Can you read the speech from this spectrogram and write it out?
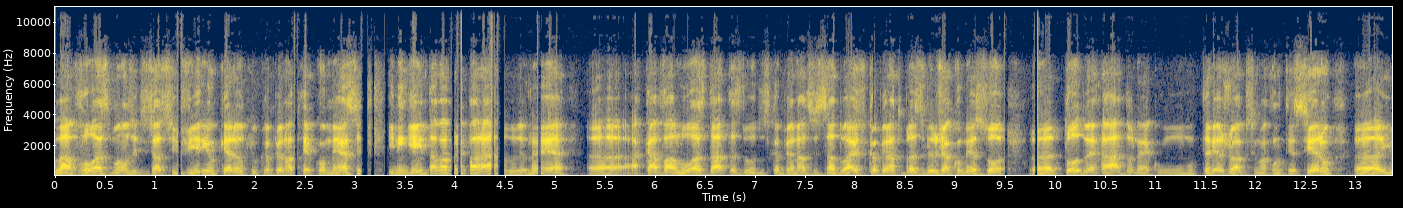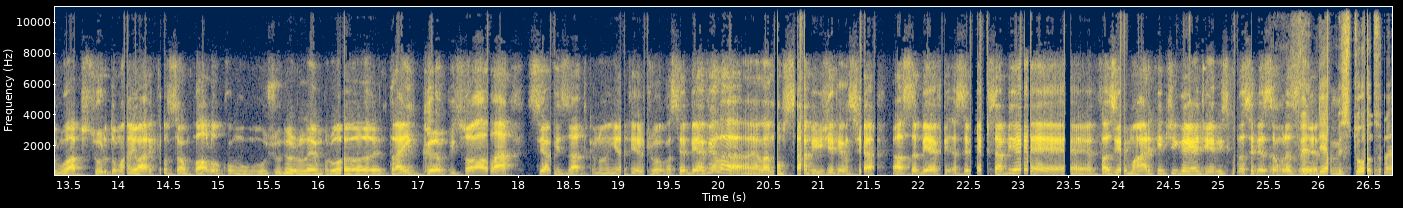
Lavou as mãos e disse: ó, se virem, eu quero que o campeonato recomece, e ninguém estava preparado, né? Uh, acavalou as datas do, dos campeonatos estaduais, o campeonato brasileiro já começou uh, todo errado, né? Com três jogos que não aconteceram, uh, e o absurdo maior que é o São Paulo, como o Júnior lembrou, entrar em campo e só lá ser avisado que não ia ter jogo. A CBF ela, ela não sabe gerenciar, a CBF, a CBF sabe é, fazer marketing e ganhar dinheiro em cima da seleção brasileira. Vender amistoso, né?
